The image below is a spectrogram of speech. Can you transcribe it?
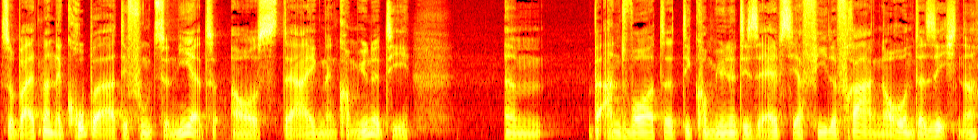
Sobald man eine Gruppe hat, die funktioniert aus der eigenen Community, ähm, beantwortet die Community selbst ja viele Fragen, auch unter sich. Ne?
